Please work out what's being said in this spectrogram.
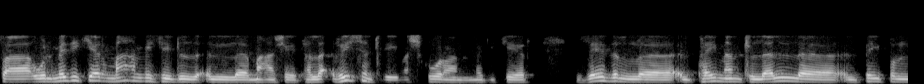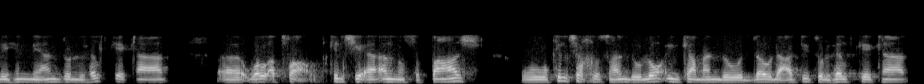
ف وال Medicare ما عم يزيد المعاشات هلأ recently مشكورا ال Medicare زاد ال payment لل people اللي هن عندهم ال health care card والأطفال. كل شيء أقل من 16 وكل شخص عنده low income عنده الدولة عطيته ال health care card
